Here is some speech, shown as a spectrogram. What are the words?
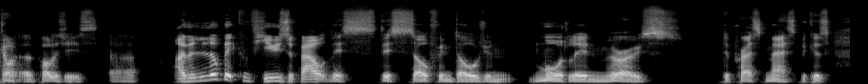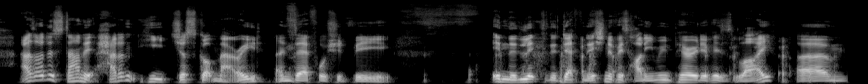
Go on. Apologies. Uh, I'm a little bit confused about this this self indulgent, maudlin, morose, depressed mess because, as I understand it, hadn't he just got married and therefore should be in the literally the definition of his honeymoon period of his life? Um,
